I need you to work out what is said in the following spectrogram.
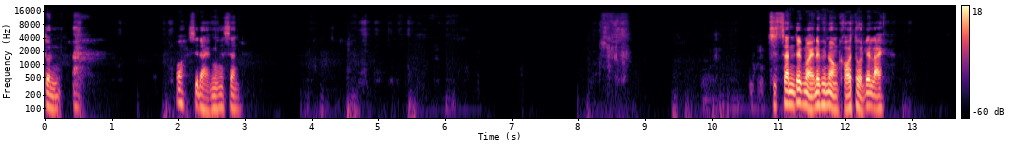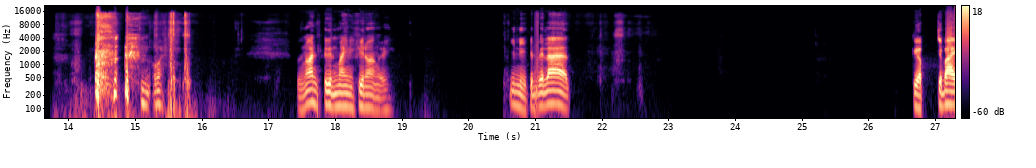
ต้นโอ้สิได้มือสั่น ชิดสั้นจักหน่อยนะพี่น้องขอโทษได้หลายโอ้ยเพิ่งนอนตื่นใหมพี่น้องเลยยี่นี่เป็นเวลาเกือบจะบ่าย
